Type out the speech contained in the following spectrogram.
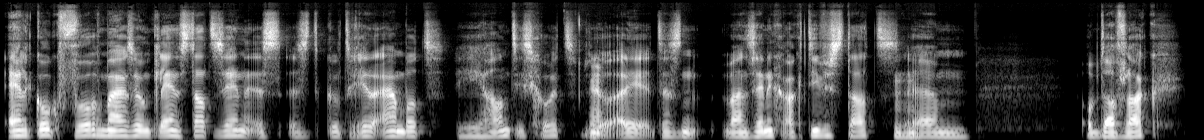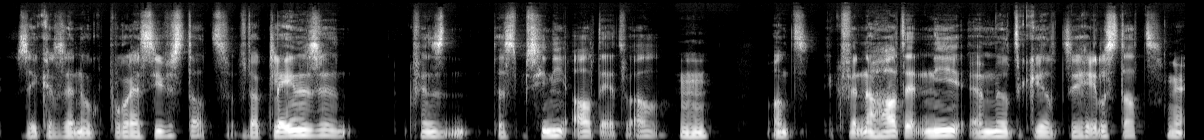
Eigenlijk ook voor maar zo'n kleine stad te zijn, is, is het culturele aanbod gigantisch groot. Ik bedoel, allee, het is een waanzinnig actieve stad. Mhm. ehm, op dat vlak. Zeker zijn ook progressieve stad. Of dat kleine ze. Ik vind dat is misschien niet altijd wel. Mhm. Want ik vind nog altijd niet een multiculturele stad. Nee.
